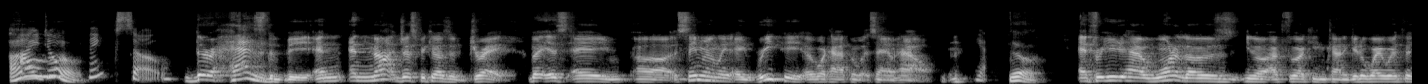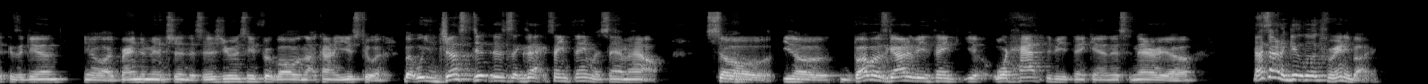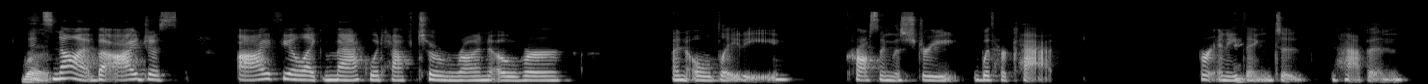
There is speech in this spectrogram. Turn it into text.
I I don't, don't, think so. There has to be, and and not just because of Drake, but it's a uh, seemingly a repeat of what happened with Sam Howell. Yeah yeah. And for you to have one of those, you know, I feel like you can kind of get away with it because, again, you know, like Brandon mentioned, this is UNC football. We're not kind of used to it. But we just did this exact same thing with Sam Howell. So, you know, Bubba's got to be think, you know, would have to be thinking in this scenario. That's not a good look for anybody. Right. It's not, but I just I feel like Mack would have to run over an old lady crossing the street with her cat for anything to happen.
